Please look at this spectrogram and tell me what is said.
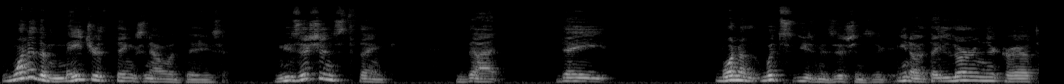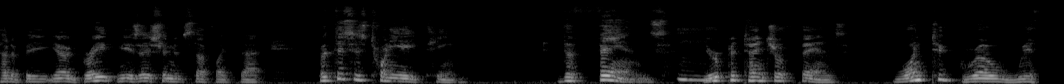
one of the major things nowadays, musicians think that they one of let's use musicians. You know, they learn their craft, how to be you know a great musician and stuff like that. But this is 2018. The fans, mm. your potential fans, want to grow with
